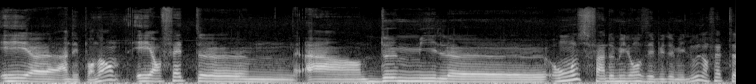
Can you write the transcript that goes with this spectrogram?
et indépendant. Et en fait, en 2011, fin 2011, début 2012, en fait,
